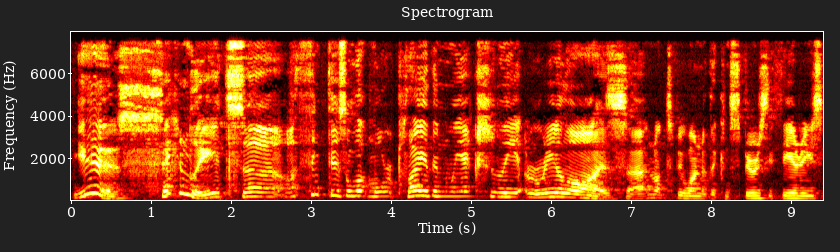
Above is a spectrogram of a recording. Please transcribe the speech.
yeah, secondly, it's uh, I think there's a lot more at play than we actually realise. Uh, not to be one of the conspiracy theories,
